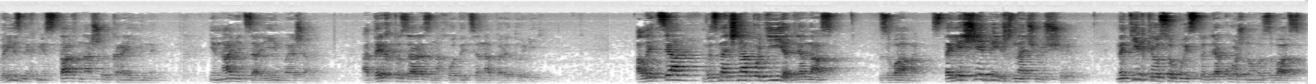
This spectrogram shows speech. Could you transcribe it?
в різних містах нашої країни і навіть за її межами. А дехто зараз знаходиться на передовій. Але ця визначна подія для нас з вами стає ще більш значущою не тільки особисто для кожного з вас,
